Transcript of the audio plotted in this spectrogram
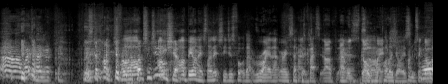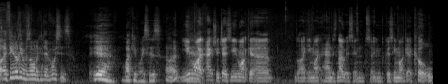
Oh, where's that? Mr. Punch from the I'll- Punch and Judy I'll, show. I'll be honest, I literally just thought of that right at that very second. That's classic. Uh, that Yeah, was gold, so I mate. apologise. 100% well, gold. if you're looking for someone who can do voices, Yeah. Wacky voices. hello. You Yeah. might actually, Jez. You might get a like. He might hand his notice in soon because he might get a call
